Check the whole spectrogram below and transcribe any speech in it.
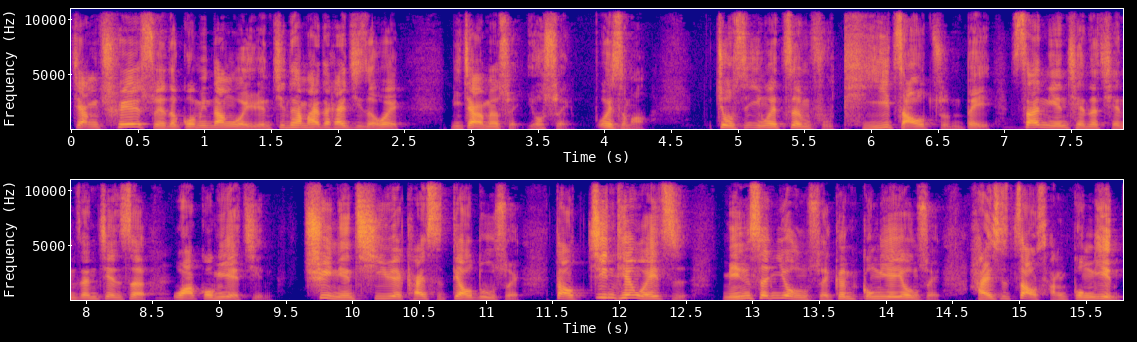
讲缺水的国民党委员今天他们还在开记者会，你家有没有水？有水，为什么？就是因为政府提早准备，三年前的前瞻建设挖工业井。去年七月开始调度水，到今天为止，民生用水跟工业用水还是照常供应。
